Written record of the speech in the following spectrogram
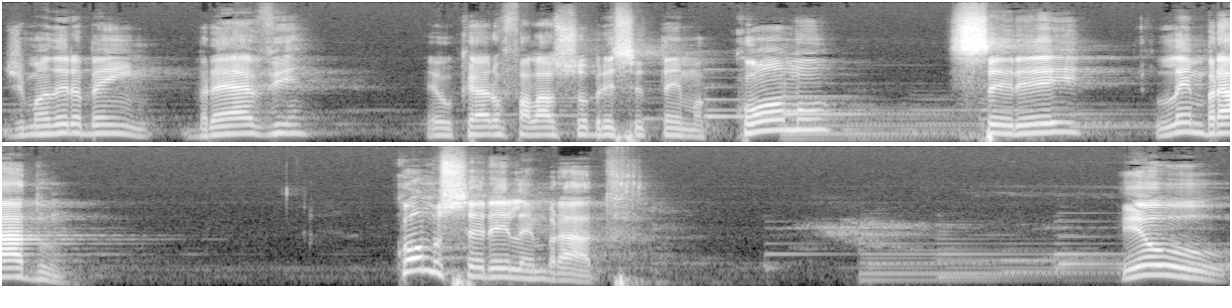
De maneira bem breve, eu quero falar sobre esse tema: como serei lembrado. Como serei lembrado? Eu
